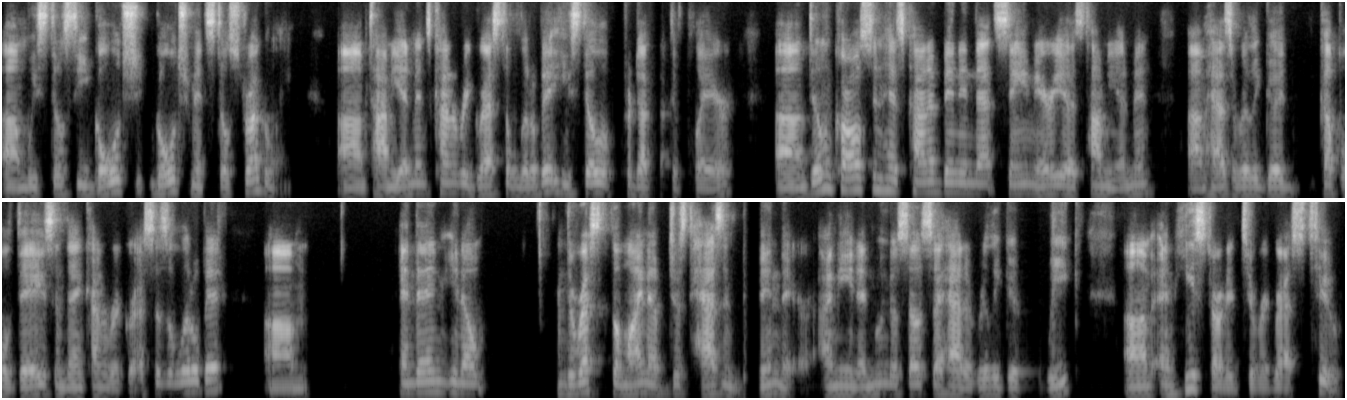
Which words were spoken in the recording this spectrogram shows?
Um, we still see Gold, Goldschmidt still struggling. Um, Tommy Edmonds kind of regressed a little bit. He's still a productive player. Um, Dylan Carlson has kind of been in that same area as Tommy Edman. Um, has a really good couple of days and then kind of regresses a little bit. Um, and then, you know, the rest of the lineup just hasn't been there. I mean, Edmundo Sosa had a really good week. Um, and he started to regress too.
